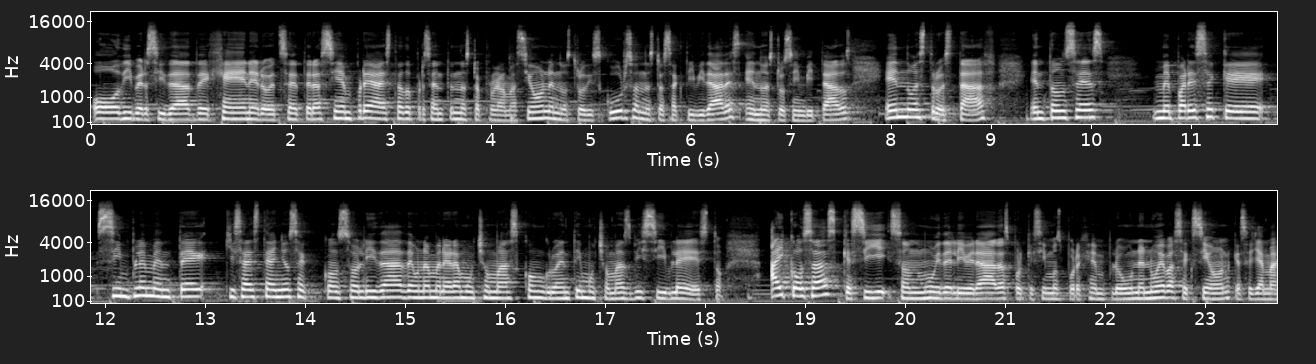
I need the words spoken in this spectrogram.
o diversidad de género, etcétera, siempre ha estado presente en nuestra programación, en nuestro discurso, en nuestras actividades, en nuestros invitados, en nuestro staff. Entonces, me parece que simplemente quizá este año se consolida de una manera mucho más congruente y mucho más visible esto. Hay cosas que sí son muy deliberadas porque hicimos, por ejemplo, una nueva sección que se llama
